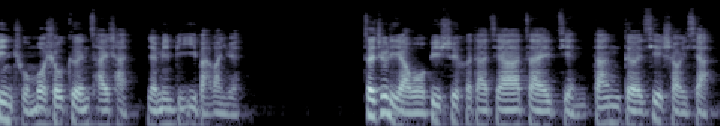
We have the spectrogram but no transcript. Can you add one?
并处没收个人财产人民币一百万元。在这里啊，我必须和大家再简单的介绍一下。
